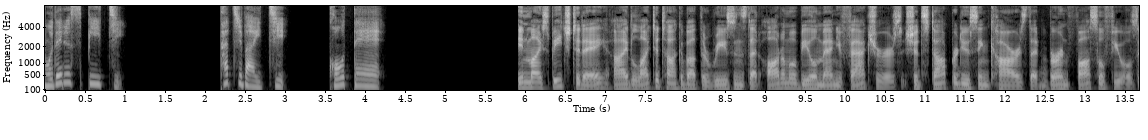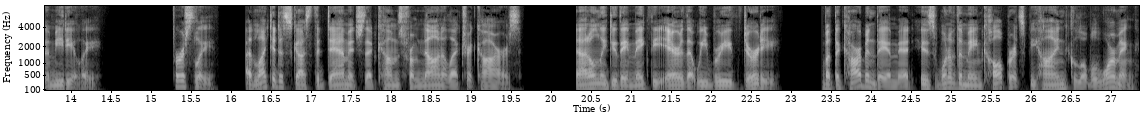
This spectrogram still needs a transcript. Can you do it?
モデルスピーチ立場1肯定 In my speech today, I'd like to talk about the reasons that automobile manufacturers should stop producing cars that burn fossil fuels immediately. Firstly, I'd like to discuss the damage that comes from non electric cars. Not only do they make the air that we breathe dirty, but the carbon they emit is one of the main culprits behind global warming.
